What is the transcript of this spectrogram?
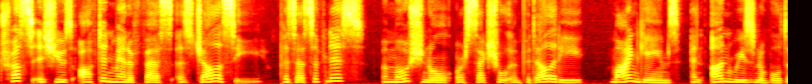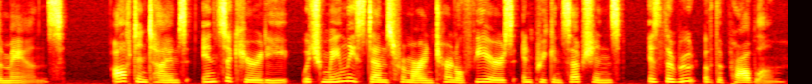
Trust issues often manifest as jealousy, possessiveness, emotional or sexual infidelity, mind games, and unreasonable demands. Oftentimes, insecurity, which mainly stems from our internal fears and preconceptions, is the root of the problem.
